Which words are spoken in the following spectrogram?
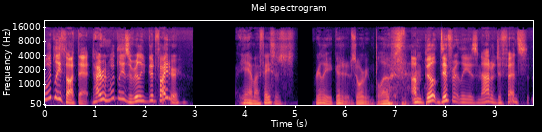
Woodley thought that. Tyron Woodley is a really good fighter. Yeah, my face is really good at absorbing blows. I'm built differently is not a defense.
